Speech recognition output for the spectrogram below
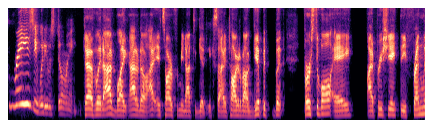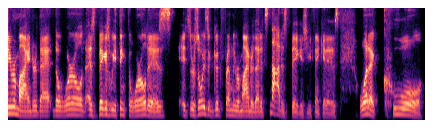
crazy what he was doing. Kathleen, I'm like, I don't know. I, it's hard for me not to get excited talking about Gipp, but, but first of all, A, I appreciate the friendly reminder that the world, as big as we think the world is, it's there's always a good friendly reminder that it's not as big as you think it is. What a cool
